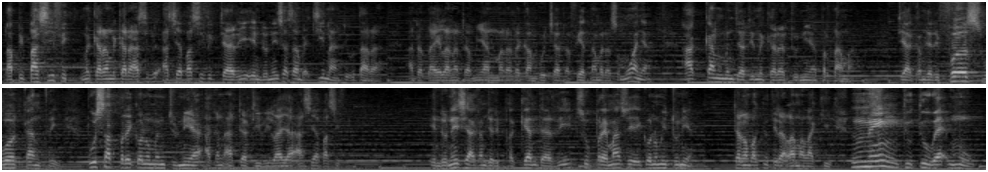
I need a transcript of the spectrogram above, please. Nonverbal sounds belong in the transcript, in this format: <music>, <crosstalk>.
tapi Pasifik, negara-negara Asia Pasifik dari Indonesia sampai Cina di utara, ada Thailand, ada Myanmar, ada Kamboja, ada Vietnam, ada semuanya akan menjadi negara dunia pertama. Dia akan menjadi first world country. Pusat perekonomian dunia akan ada di wilayah Asia Pasifik. Indonesia akan menjadi bagian dari supremasi ekonomi dunia dalam waktu tidak lama lagi. Neng dudu wekmu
